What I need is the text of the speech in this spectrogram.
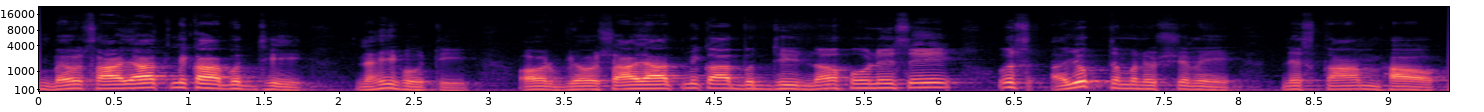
व्यवसायत्मिका बुद्धि नहीं होती और व्यवसायत्मिका बुद्धि न होने से उस अयुक्त मनुष्य में निष्काम भाव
